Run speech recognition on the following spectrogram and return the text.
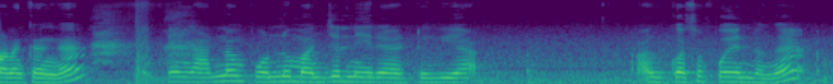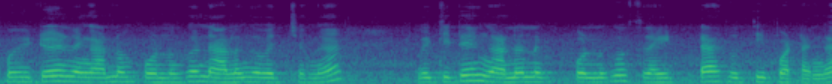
வணக்கங்க. எங்கள் அண்ணன் பொண்ணு மஞ்சள் நீராட்டுவியா அதுக்கோசம் போயிருந்தோங்க. போயிட்டு எங்கள் அண்ணன் பொண்ணுக்கு நலங்கு வச்சோங்க. வச்சுட்டு எங்கள் அண்ணனுக்கு பொண்ணுக்கும் ஸ்லைட்டாக சுற்றி போட்டேங்க.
